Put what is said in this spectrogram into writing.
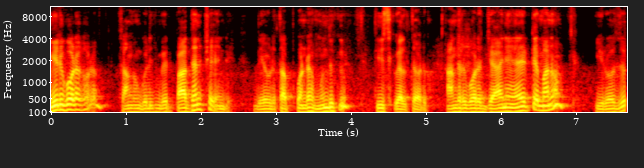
మీరు కూడా కూడా సంఘం గురించి మీరు ప్రార్థన చేయండి. దేవుడు తప్పకుండా ముందుకు తీసుకువెళ్తాడు. అందరూ కూడా జాయిన్ అయినట్టే మనం ఈరోజు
